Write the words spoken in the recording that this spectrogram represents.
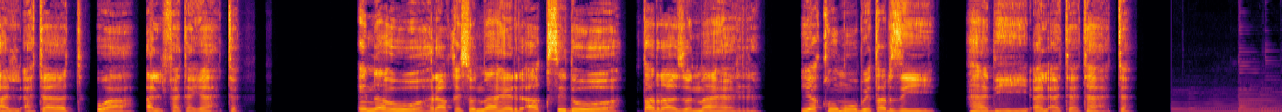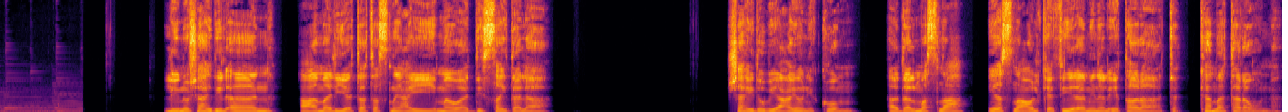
الأتات والفتيات. إنه راقص ماهر أقصد طراز ماهر يقوم بطرز هذه الأتاتات. لنشاهد الآن عملية تصنيع مواد الصيدلة. شاهدوا بأعينكم. هذا المصنع يصنع الكثير من الإطارات كما ترون.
